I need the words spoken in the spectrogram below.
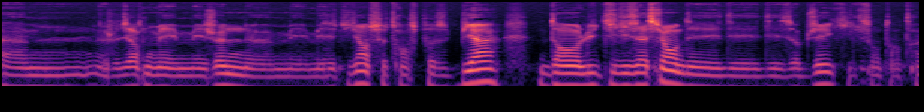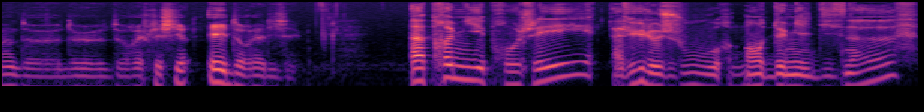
euh, je veux dire, mes, mes jeunes, mes, mes, étudiants se transposent bien dans l'utilisation des, des, des, objets qu'ils sont en train de, de, de, réfléchir et de réaliser. Un premier projet a vu le jour mmh. en 2019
